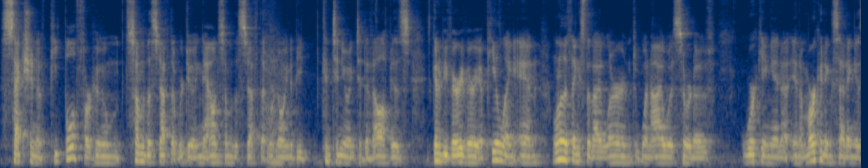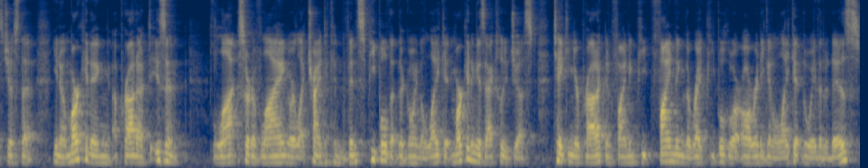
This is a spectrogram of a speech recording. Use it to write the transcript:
section of people for whom some of the stuff that we're doing now and some of the stuff that we're going to be continuing to develop is, is going to be very, very appealing. And one of the things that I learned when I was sort of working in a, in a marketing setting is just that, you know, marketing a product isn't li- sort of lying or like trying to convince people that they're going to like it. Marketing is actually just taking your product and finding pe- finding the right people who are already going to like it the way that it is.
